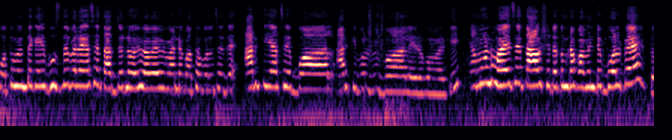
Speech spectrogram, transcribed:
প্রথম থেকেই বুঝতে পেরে গেছে, তার জন্য ওইভাবে মানে কথা বলছে যে, আর কি আছে বল, আর কি বলবি বল, এরকম আর কি। কেমন হয়েছে তাও সেটা তোমরা কমেন্টে বলবে। তো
